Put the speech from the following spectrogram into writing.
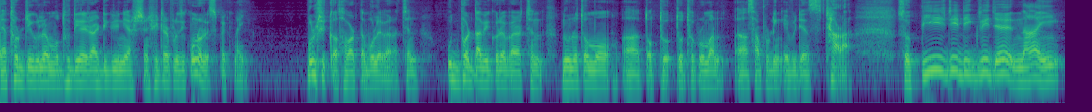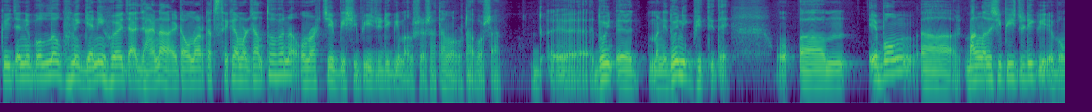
মেথড যেগুলোর মধ্য দিয়ে এরা ডিগ্রি নিয়ে আসছেন, সেটার প্রতি কোনো রেসপেক্ট নাই। বুলশিট কথাবার্তা বলে বেড়াচ্ছেন, উদ্ভট দাবি করে বেড়াচ্ছেন, ন্যূনতম তথ্য তথ্য প্রমাণ সাপোর্টিং এভিডেন্স ছাড়া। সো পিএইচডি ডিগ্রি যে নাই, কি জানি বললেও উনি জ্ঞানী হয়ে যায় যায় না। এটা ওনার কাছ থেকে আমার জানতে হবে না। ওনার চেয়ে বেশি পিএইচডি ডিগ্রি মানুষের সাথে আমার ওঠা বসা মানে দৈনিক ভিত্তিতে। এবং বাংলাদেশি পিএইচডি ডিগ্রি এবং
